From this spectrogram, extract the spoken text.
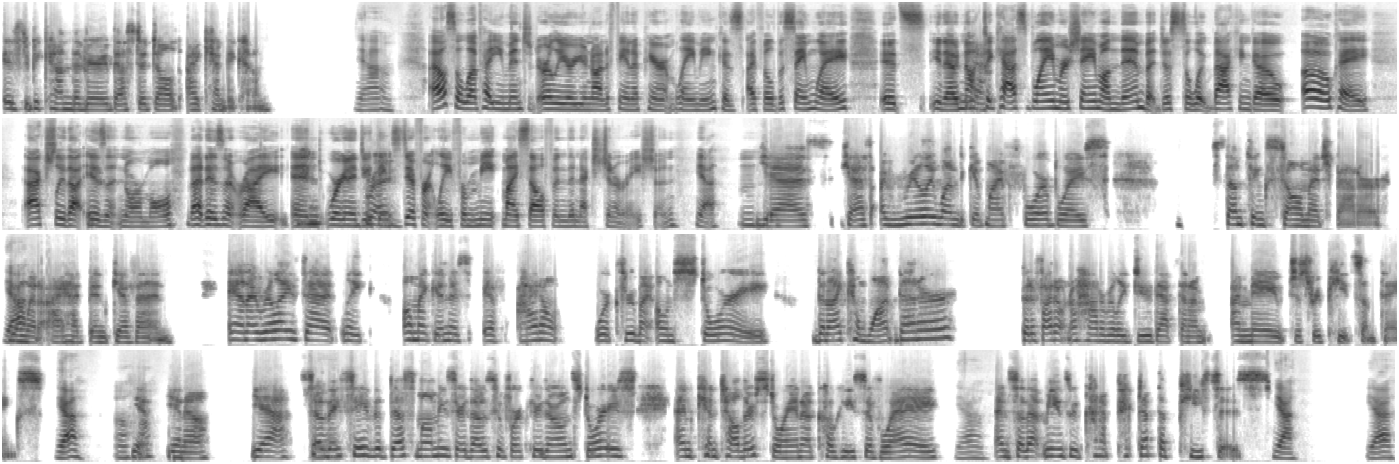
is to become the very best adult I can become. Yeah. I also love how you mentioned earlier you're not a fan of parent blaming because I feel the same way. It's, you know, not yeah. to cast blame or shame on them, but just to look back and go, oh, okay, actually that isn't normal. That isn't right. And we're going to do right. things differently for me, myself, and the next generation. Yeah. Mm-hmm. Yes. Yes. I really wanted to give my four boys something so much better yeah. than what I had been given. And I realized that, like, oh my goodness, if I don't work through my own story, then I can want better. But if I don't know how to really do that, then I'm I may just repeat some things. Yeah. Uh-huh. Yeah. You know. Yeah. So they say the best mommies are those who've worked through their own stories and can tell their story in a cohesive way. Yeah. And so that means we've kind of picked up the pieces. Yeah. Yeah.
